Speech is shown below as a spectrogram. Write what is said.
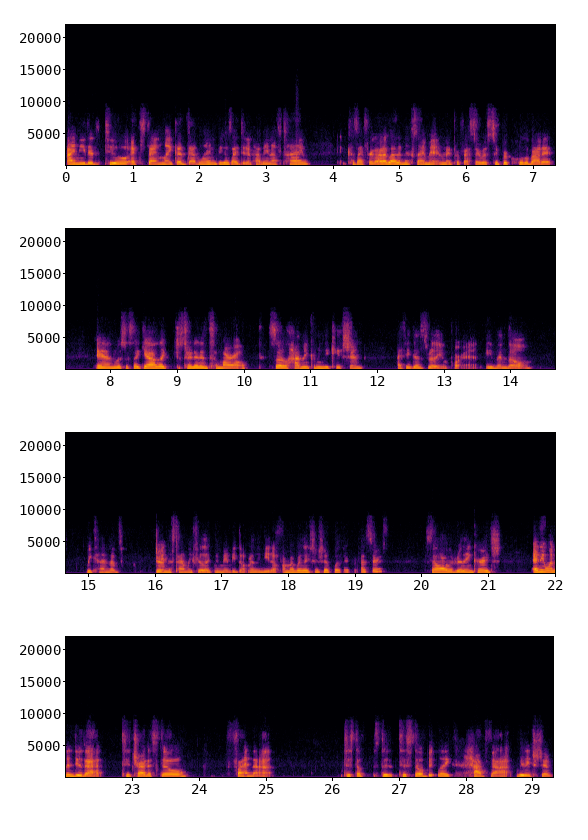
I needed to extend like a deadline because I didn't have enough time because I forgot about an assignment and my professor was super cool about it and was just like, yeah, like just turn it in tomorrow. So having communication, I think, is really important, even though we kind of during this time we feel like we maybe don't really need a formal relationship with our professors. So I would really encourage anyone to do that to try to still find that to still to, to still be like have that relationship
